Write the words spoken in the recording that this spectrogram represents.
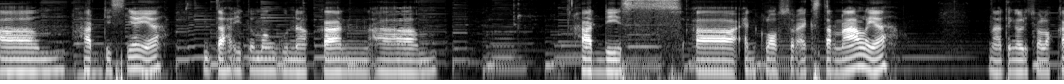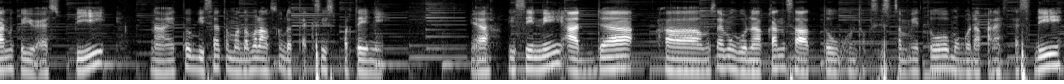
um, hard disknya ya, entah itu menggunakan um, hard disk uh, enclosure eksternal ya Nah, tinggal dicolokkan ke USB. Nah, itu bisa teman-teman langsung deteksi seperti ini. Ya, di sini ada um, saya menggunakan satu untuk sistem itu menggunakan SSD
